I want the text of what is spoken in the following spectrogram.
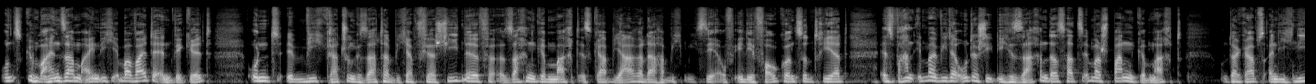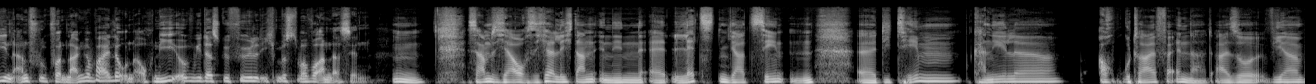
uns gemeinsam eigentlich immer weiterentwickelt. Und äh, wie ich gerade schon gesagt habe, ich habe verschiedene Sachen gemacht. Es gab Jahre, da habe ich mich sehr auf EDV konzentriert. Es waren immer wieder unterschiedliche Sachen. Das hat's immer spannend gemacht. Und da gab es eigentlich nie einen Anflug von Langeweile und auch nie irgendwie das Gefühl, ich müsste mal woanders hin. Mhm. Es haben sich ja auch sicherlich dann in den äh, letzten Jahrzehnten äh, die Themenkanäle auch brutal verändert. Also wir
